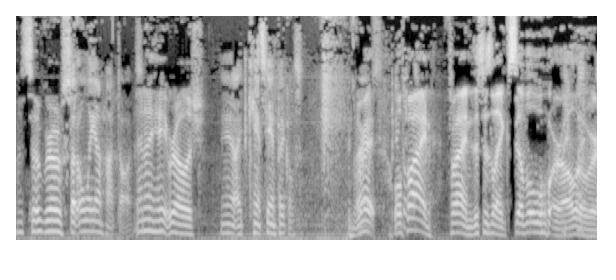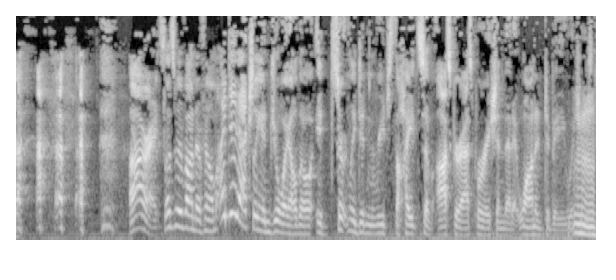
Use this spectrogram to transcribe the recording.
That's so gross. but only on hot dogs. and I hate relish. Yeah, I can't stand pickles. All right. Well, fine. Fine. This is like Civil War all over. All right, so let's move on to a film I did actually enjoy, although it certainly didn't reach the heights of Oscar aspiration that it wanted to be, which is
